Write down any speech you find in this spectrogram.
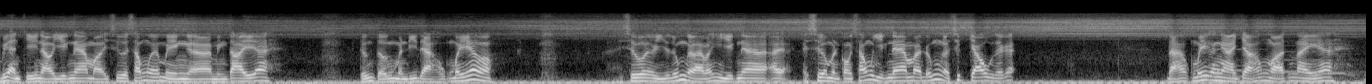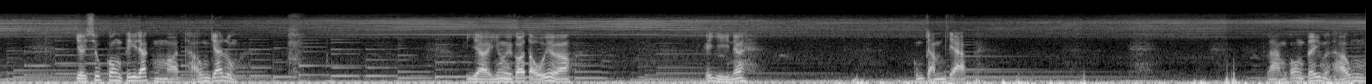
Biết anh chị nào Việt Nam mà xưa sống ở miền à, miền Tây á tưởng tượng mình đi đào hụt mía không? Hồi xưa đúng là mấy Việt Nam à, hồi xưa mình còn sống ở Việt Nam đúng là sức châu thiệt á đào không mía cả ngày trời không mệt này á. Giờ xúc con tí đất mệt thở không chết luôn. Bây giờ những người có tuổi rồi không? Cái gì nữa? Cũng chậm chạp. Làm có một tí mà thở muốn,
